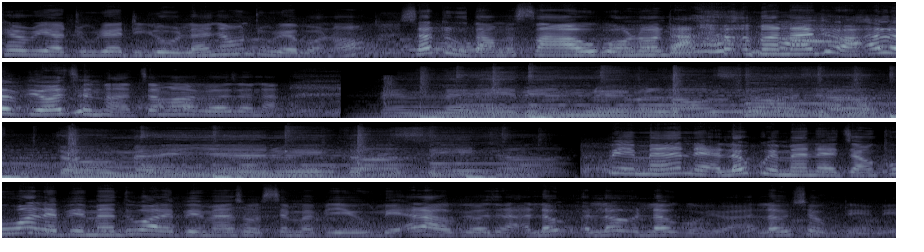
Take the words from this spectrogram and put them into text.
career တူတဲ့ဒီလိုလမ်းကြောင်းတူတယ်ပေါ့နော်ဇက်တူတာမစားဘူးပေါ့နော်ဒါအမှန်တိုင်းပြောအဲ့လိုပြောချင်တာကျွန်မပြောချင်တာပင်လေးပင်တွေဘလော င်မန်းနဲ့အလုတ်ပင်မန်းနဲ့အကြောင်းကိုကလည်းပင်မန်းသူကလည်းပင်မန်းဆိုအဆင်မပြေဘူးလေအဲ့ဒါကိုပြောချင်တာအလုတ်အလုတ်အလုတ်ကိုပြောတာအလုတ်ရှုပ်တယ်လေ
